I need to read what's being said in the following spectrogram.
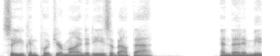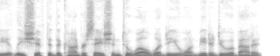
so you can put your mind at ease about that. And then immediately shifted the conversation to, Well, what do you want me to do about it?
